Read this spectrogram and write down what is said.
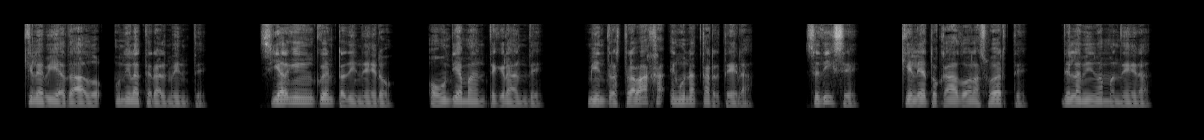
que le había dado unilateralmente. Si alguien encuentra dinero o un diamante grande mientras trabaja en una carretera, se dice que le ha tocado a la suerte. De la misma manera,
